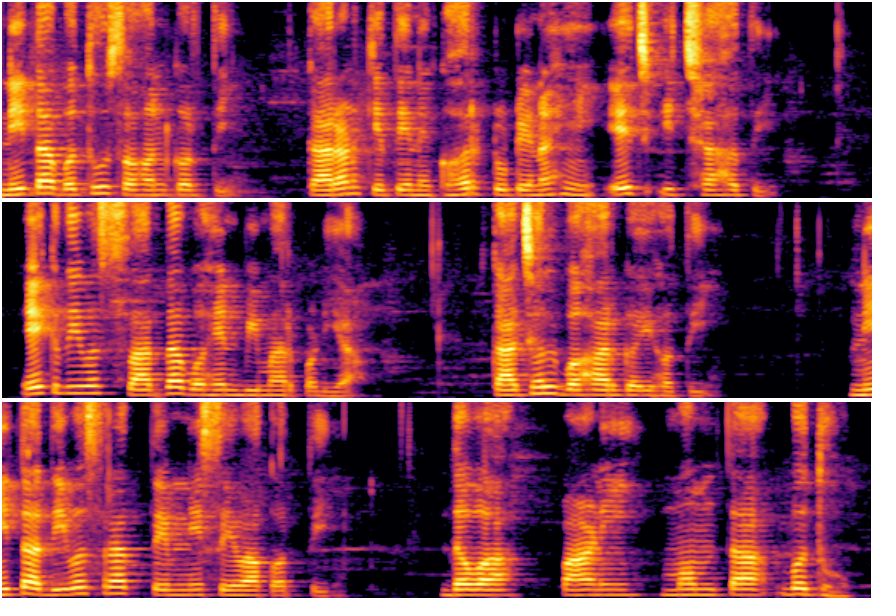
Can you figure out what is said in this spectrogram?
નીતા બધું સહન કરતી, કારણ કે તેને ઘર તૂટે નહીં એ જ ઈચ્છા હતી. એક દિવસ શારદા બહેન બીમાર પડ્યા. કાજલ બહાર ગઈ હતી. નીતા દિવસ રાત તેમની સેવા કરતી. દવા, પાણી, મમતા, બધું.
